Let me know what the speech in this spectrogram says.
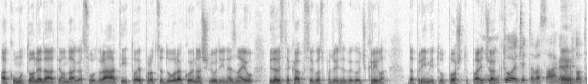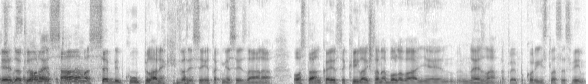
Ako mu to ne date, onda ga sud vrati. To je procedura koju naši ljudi ne znaju. Vidjeli ste kako se gospođa Izetbegović krila da primi tu poštu, pa i čak... To je čitava saga, e, dotačemo e, dakle, se ona je sama toga. sebi kupila neki dvadesetak mjesec dana ostanka jer se krila išla na bolovanje, ne znam, dakle, koristila se svim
